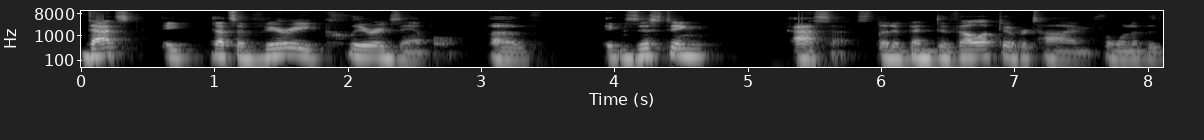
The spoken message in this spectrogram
that's a that's a very clear example of existing assets that have been developed over time for one of the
